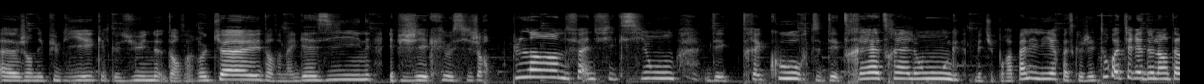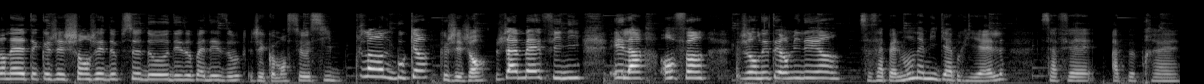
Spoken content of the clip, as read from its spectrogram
euh, j'en ai publié quelques-unes dans un recueil, dans un magazine, et puis j'ai écrit aussi genre plein de fanfictions, des très courtes, des très très longues, mais tu pourras pas les lire parce que j'ai tout retiré de l'internet et que j'ai changé de pseudo, des pas des os. J'ai commencé aussi plein de bouquins que j'ai genre jamais fini, et là, enfin, j'en ai terminé un. Ça s'appelle Mon ami Gabriel, ça fait à peu près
